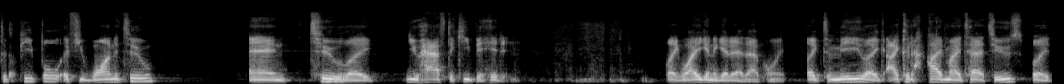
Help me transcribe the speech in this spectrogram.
to people if you wanted to, and two, mm-hmm. like you have to keep it hidden. Like, why are you gonna get it at that point? Like to me, like I could hide my tattoos, but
